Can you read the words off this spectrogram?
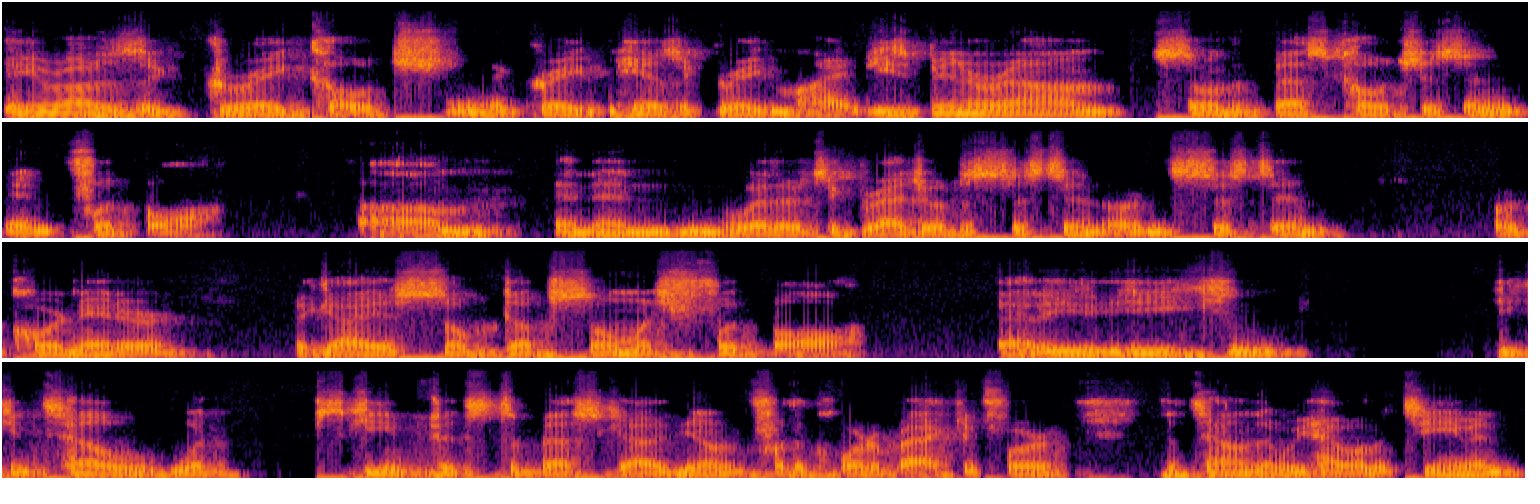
A Rod is a great coach and a great. He has a great mind. He's been around some of the best coaches in, in football, um, and then whether it's a graduate assistant or an assistant or coordinator, the guy has soaked up so much football that he, he can he can tell what scheme fits the best guy, you know, for the quarterback and for the talent that we have on the team. And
